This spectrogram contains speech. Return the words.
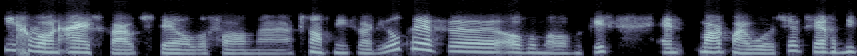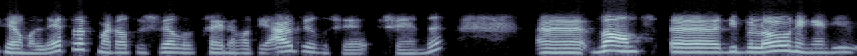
die gewoon ijskoud stelde van, eh, ik snap niet waar die ophef eh, over mogelijk is. En mark my words, ik zeg het niet helemaal letterlijk, maar dat is wel hetgene wat hij uit wilde ze- zenden. Eh, want die beloning en die,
